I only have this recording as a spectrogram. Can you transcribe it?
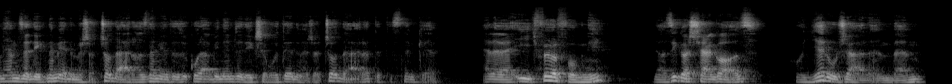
nemzedék nem érdemes a csodára, az nem az a korábbi nemzedék se volt érdemes a csodára, tehát ezt nem kell eleve így fölfogni, de az igazság az, hogy Jeruzsálemben,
